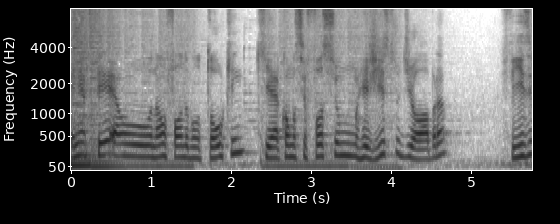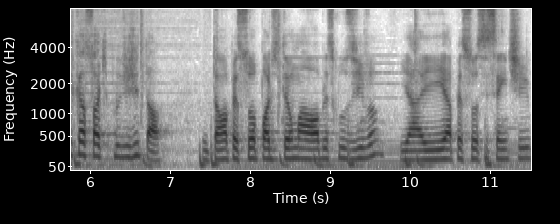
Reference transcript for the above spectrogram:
NFT é o Non-Fundable Token, que é como se fosse um registro de obra física, só que para o digital. Então a pessoa pode ter uma obra exclusiva e aí a pessoa se sente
